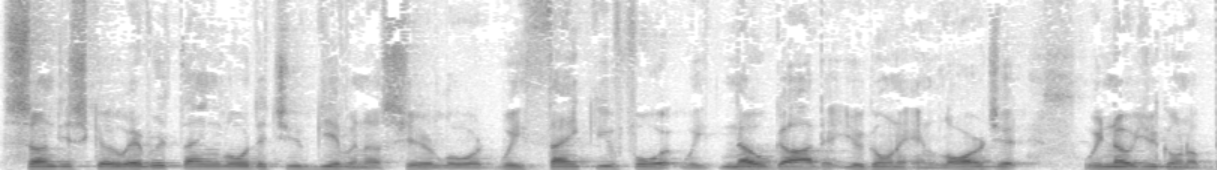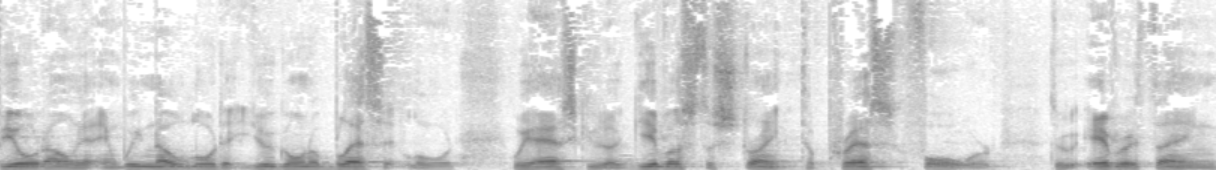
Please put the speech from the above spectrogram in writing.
Sunday school, everything, Lord, that you've given us here, Lord. We thank you for it. We know, God, that you're going to enlarge it. We know you're going to build on it, and we know, Lord, that you're going to bless it, Lord. We ask you to give us the strength to press forward through everything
